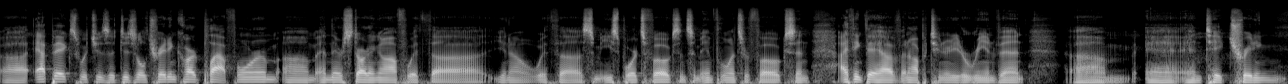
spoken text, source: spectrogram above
uh, Epics, which is a digital trading card platform, um, and they're starting off with uh, you know with uh, some esports folks and some influencer folks, and I think they have an opportunity to reinvent um, and, and take trading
